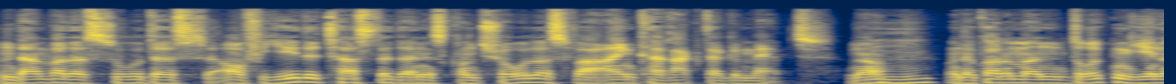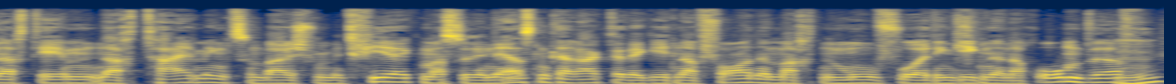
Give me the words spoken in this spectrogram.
Und dann war das so, dass auf jede Taste deines Controllers war ein Charakter gemappt. Ne? Mhm. Und da konnte man man drücken, je nachdem, nach Timing, zum Beispiel mit Viereck, machst du den ersten Charakter, der geht nach vorne, macht einen Move, wo er den Gegner nach oben wirft mhm.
